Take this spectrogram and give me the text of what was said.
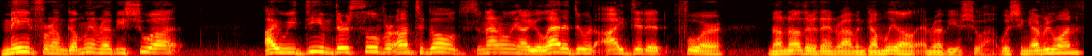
made for Ram Gamliel Rabbi Yeshua. I redeemed their silver onto gold. So not only are you allowed to do it, I did it for none other than Rabbi Gamliel and Rabbi Yeshua. Wishing everyone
